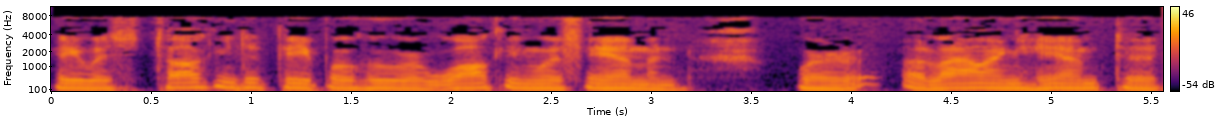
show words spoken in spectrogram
he was talking to people who were walking with him and were allowing him to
